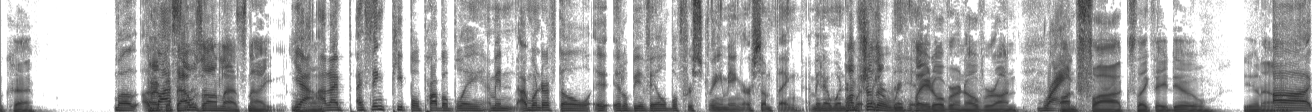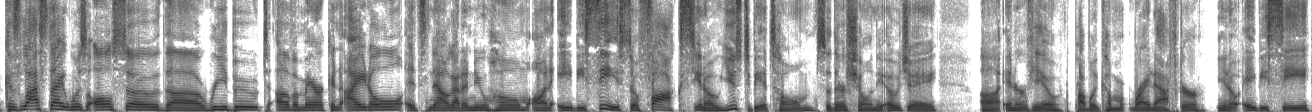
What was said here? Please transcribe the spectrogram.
okay. Well, right, but that was on last night. Yeah, Uh-huh. and I I think people probably. I mean, I wonder if they'll it, it'll be available for streaming or something. I mean, I wonder. I'm what, sure like, they'll the replay it over and over on Right. on Fox like they do. You know. because last night was also the reboot of American Idol. It's now got a new home on ABC. So Fox, you know, used to be its home. So they're showing the OJ uh, interview, probably come right after, you know, ABC.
